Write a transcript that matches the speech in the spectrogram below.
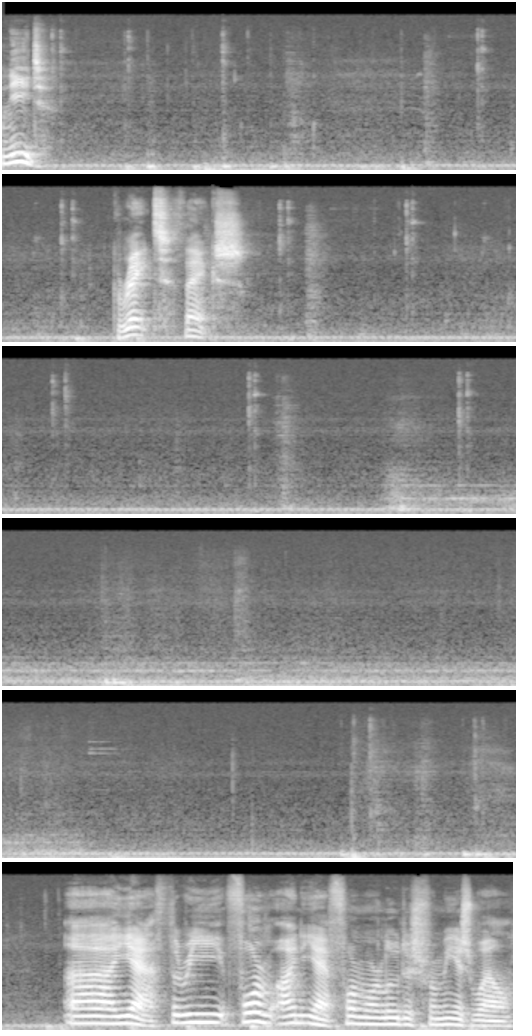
Need. Great, thanks. Uh, yeah, three, four, I, yeah, four more looters for me as well.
